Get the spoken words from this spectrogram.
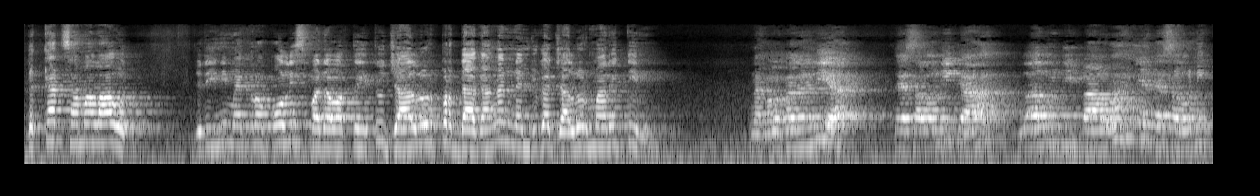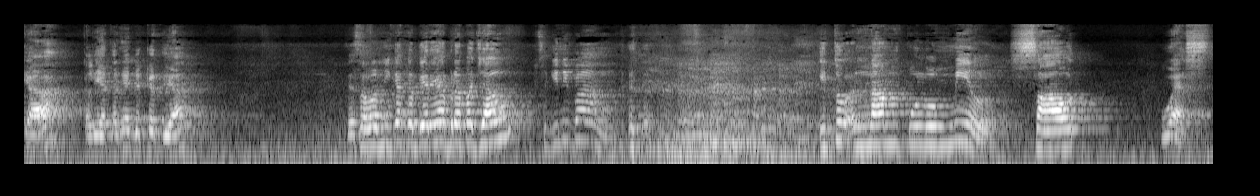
Dekat sama laut. Jadi ini metropolis pada waktu itu jalur perdagangan dan juga jalur maritim. Nah, kalau kalian lihat Tesalonika, lalu di bawahnya Tesalonika, kelihatannya deket ya. Tesalonika ke Berea berapa jauh? Segini bang. itu 60 mil south west.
